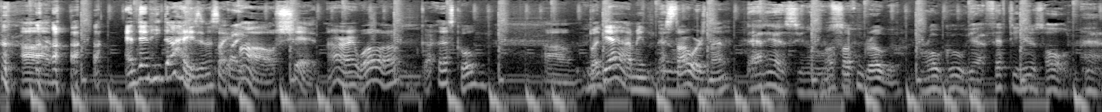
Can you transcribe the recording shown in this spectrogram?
Mm. um, and then he dies, and it's like, Right. oh shit! All right, well, uh, that's cool. Um, but yeah, I mean, that's Star Wars, man. That is, you know, Motherfucking Grogu. Grogu, yeah, 50 years old, man.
